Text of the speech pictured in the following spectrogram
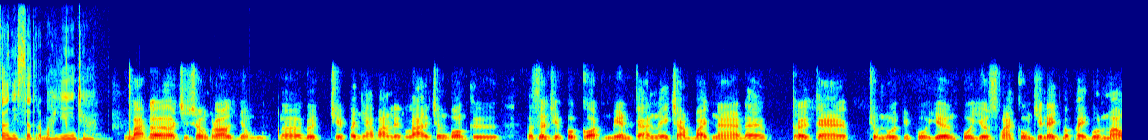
សិស្សនិស្សិតរបស់យើងចាស់បាទជាចុងក្រោយខ្ញុំដូចជាបញ្ញាបានលើកឡើងអញ្ចឹងបងគឺបើសិនជាពួកគាត់មានករណីចាំបាច់ណាដែល ត្រូវការជំនួយពីពួកយើងពួកយើងស្វាគមន៍ជានិច្ច24ម៉ោង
